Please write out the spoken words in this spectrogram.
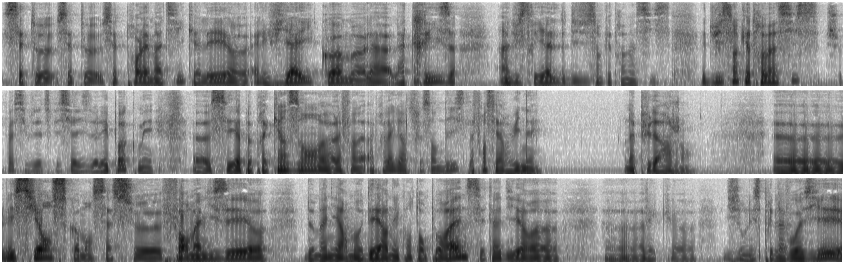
cette, problématique, elle est, euh, elle est vieille comme la, crise industrielle de 1886. Et 1886, je ne sais pas si vous êtes spécialiste de l'époque, mais euh, c'est à peu près 15 ans après la guerre de 70, la France est ruinée. On n'a plus d'argent. Euh, les sciences commencent à se formaliser euh, de manière moderne et contemporaine, c'est-à-dire euh, avec, disons, l'esprit de Lavoisier,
